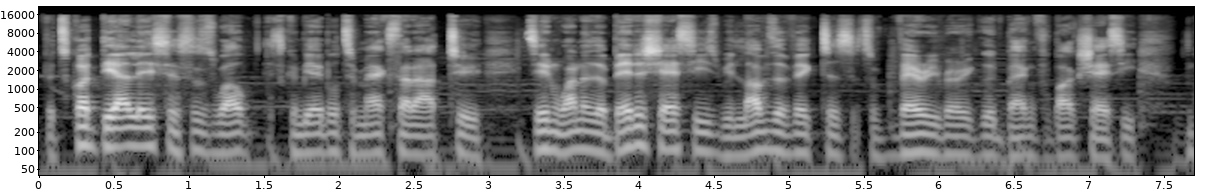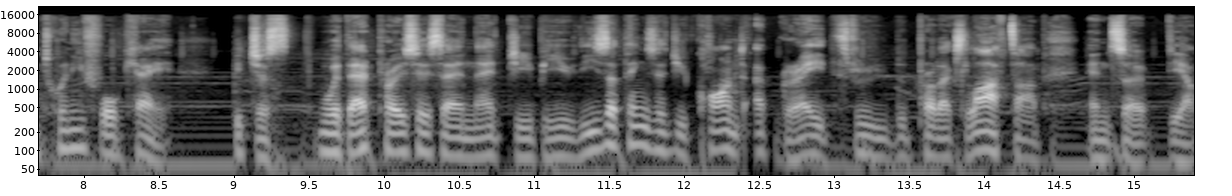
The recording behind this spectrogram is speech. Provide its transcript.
If it's got DLSS as well, it's going to be able to max that out too. It's in one of the better chassis. We love the Victus. It's a very, very good bang for buck chassis in 24K. It just, with that processor and that GPU, these are things that you can't upgrade through the product's lifetime. And so, yeah,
